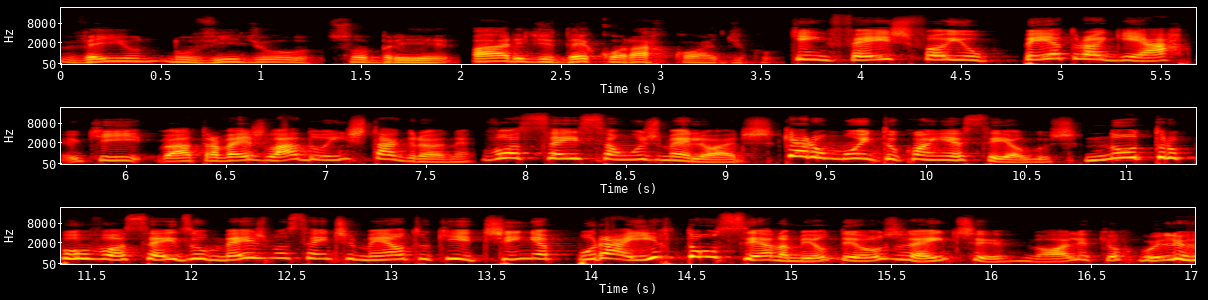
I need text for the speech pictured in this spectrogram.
veio no vídeo sobre pare de decorar código. Quem fez foi o Pedro Aguiar, que através lá do Instagram, né? Vocês são os melhores. Quero muito conhecê-los. Nutro por vocês o mesmo sentimento que tinha por Ayrton Senna. Meu Deus, gente, olha que orgulho.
